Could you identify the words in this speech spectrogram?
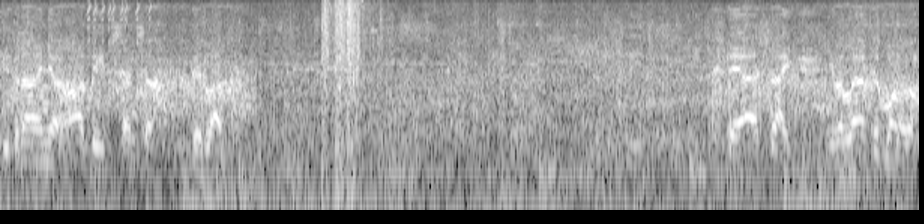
Keep an eye on your heartbeat sensor. Good luck. Stay out of sight. You've alerted one of them.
